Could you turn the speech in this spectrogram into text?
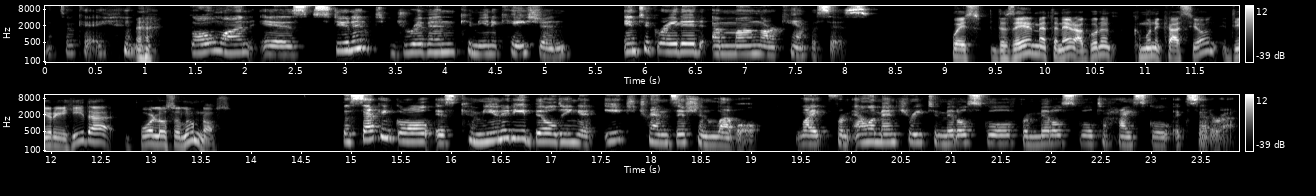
That's okay. Goal one is student driven communication integrated among our campuses. Pues desean mantener alguna comunicación dirigida por los alumnos. The second goal is community building at each transition level, like from elementary to middle school, from middle school to high school, etc.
